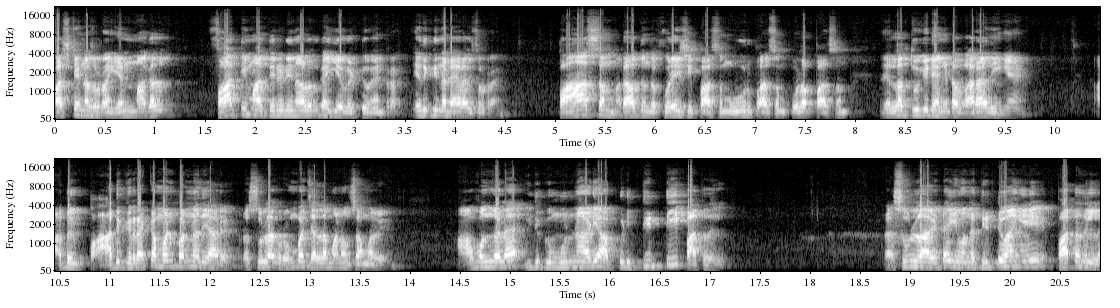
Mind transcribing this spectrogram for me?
ஃபர்ஸ்ட் என்ன சொல்கிறாங்க என் மகள் ஃபாத்திமா திருடினாலும் கையை வெட்டுவேன்றேன் எதுக்கு இந்த டயலாக் சொல்கிறாங்க பாசம் அதாவது இந்த குறைசி பாசம் ஊர் பாசம் குலப்பாசம் இதெல்லாம் தூக்கிட்டு என்கிட்ட வராதீங்க. அது பா- அதுக்கு ரெக்கமெண்ட் பண்ணது யாரு? ரசூல்லாவுக்கு ரொம்ப செல்லமான உசாமா அவங்கள இதுக்கு முன்னாடி அப்படி திட்டி பார்த்ததில்ல. ரசூல்லா கிட்ட இவங்க திட்டு வாங்கி பார்த்ததில்ல.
